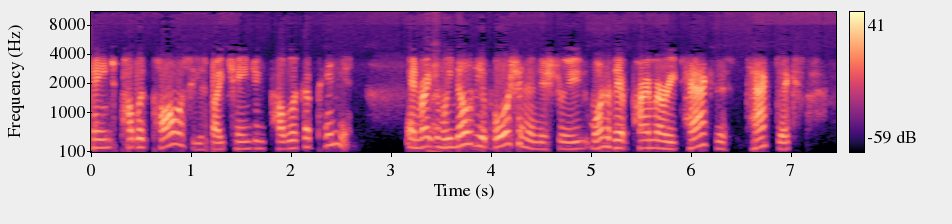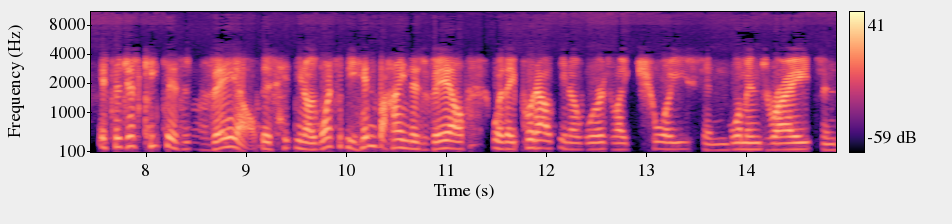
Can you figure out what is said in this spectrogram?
change public policies by changing public opinion. And right, and we know the abortion industry, one of their primary tactics, tactics is to just keep this veil, this, you know, it wants to be hidden behind this veil where they put out, you know, words like choice and women's rights. And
